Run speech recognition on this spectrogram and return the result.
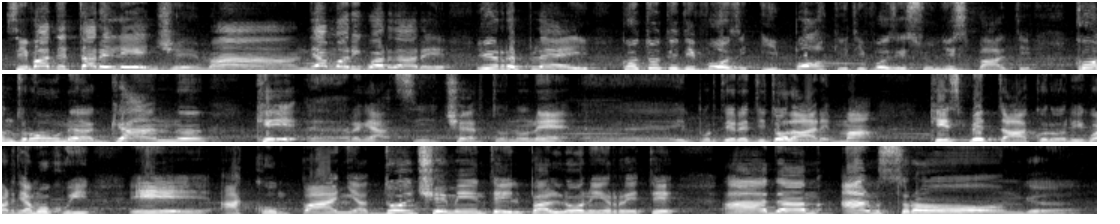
Si va a dettare legge, ma andiamo a riguardare il replay con tutti i tifosi, i pochi tifosi sugli spalti, contro un Gun che, eh, ragazzi, certo non è eh, il portiere titolare, ma che spettacolo, riguardiamo qui e accompagna dolcemente il pallone in rete Adam Armstrong.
